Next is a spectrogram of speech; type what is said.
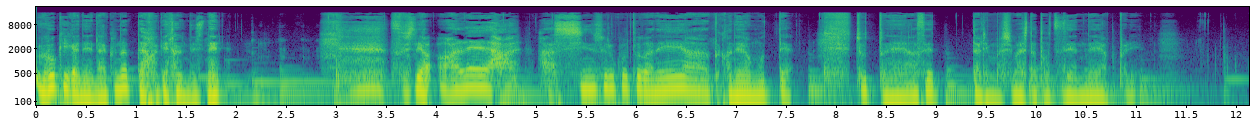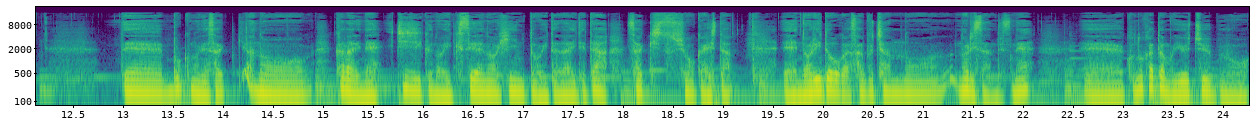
動きがねなくなったわけなんですね。そしてあれ発信することがねえやとかね思ってちょっとね焦ったりもしました突然ねやっぱり。で僕もねさっきあのかなりねイチジクの育成のヒントをいただいてたさっき紹介した、えー、のり動画サブちゃんののりさんですね、えーこの方も YouTube を、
